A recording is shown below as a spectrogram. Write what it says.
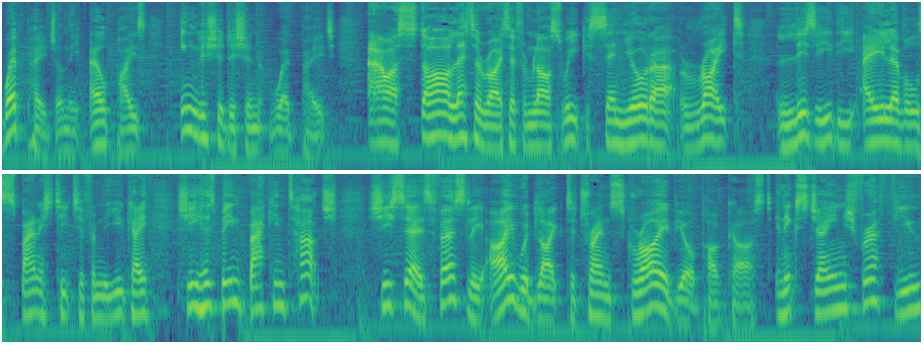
webpage on the El Pais English edition webpage. Our star letter writer from last week, Senora Wright, Lizzie, the A level Spanish teacher from the UK, she has been back in touch. She says, Firstly, I would like to transcribe your podcast in exchange for a few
